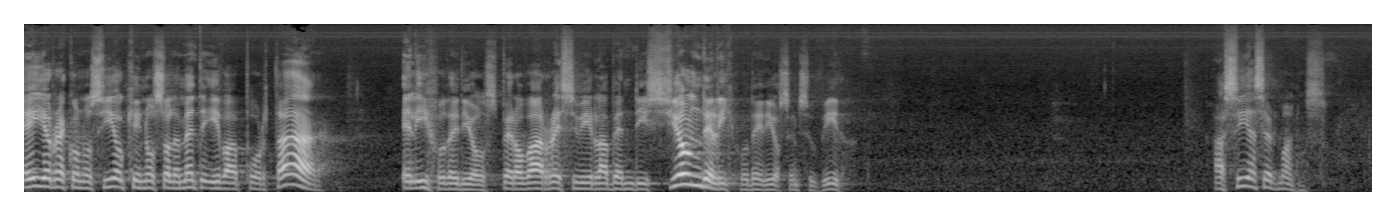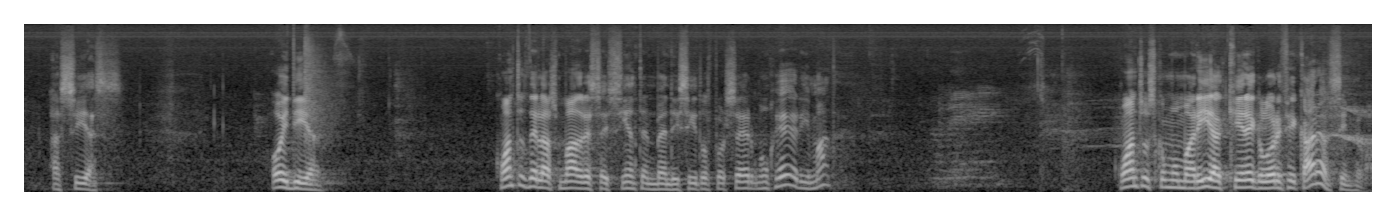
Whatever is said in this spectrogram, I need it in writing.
Ella reconoció que no solamente iba a aportar el Hijo de Dios, pero va a recibir la bendición del Hijo de Dios en su vida. Así es, hermanos. Así es. Hoy día, ¿cuántas de las madres se sienten bendecidos por ser mujer y madre? ¿Cuántos como María quiere glorificar al Señor?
